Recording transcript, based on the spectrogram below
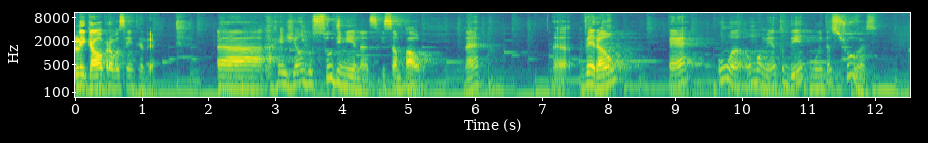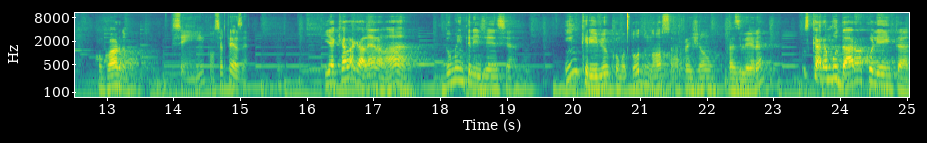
legal para você entender. Uh, a região do sul de Minas e São Paulo, né? Uh, verão é um, um momento de muitas chuvas, concordam? Sim, com certeza. E aquela galera lá, de uma inteligência incrível, como toda nossa região brasileira, os caras mudaram a colheita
